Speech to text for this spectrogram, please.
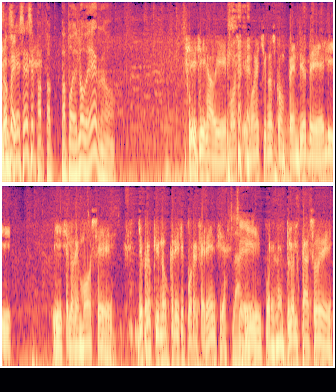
profe. Si es ese, para poderlo ver, ¿no? Sí, sí, Javi, hemos, hemos hecho unos compendios de él y y se los hemos... Eh, yo creo que uno crece por referencias. Y, por ejemplo, el caso de,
